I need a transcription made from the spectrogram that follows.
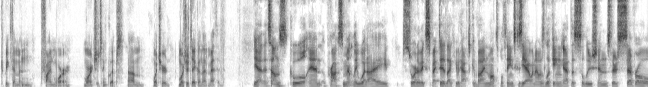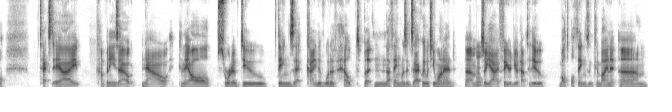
tweak them and find more more interesting clips. Um, what's your what's your take on that method? Yeah, that sounds cool and approximately what I sort of expected. Like you would have to combine multiple things because yeah, when I was looking at the solutions, there's several text AI companies out now, and they all sort of do things that kind of would have helped, but nothing was exactly what you wanted. Um, mm. So yeah, I figured you would have to do multiple things and combine it. Um,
